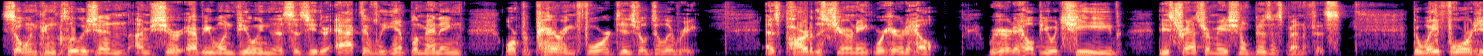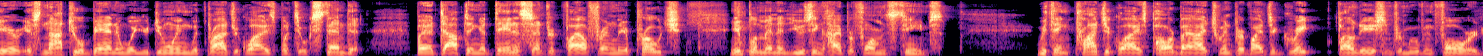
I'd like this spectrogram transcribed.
So in conclusion, I'm sure everyone viewing this is either actively implementing or preparing for digital delivery. As part of this journey, we're here to help. We're here to help you achieve these transformational business benefits. The way forward here is not to abandon what you're doing with ProjectWise, but to extend it by adopting a data centric file friendly approach implemented using high performance teams. We think ProjectWise powered by iTwin provides a great foundation for moving forward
